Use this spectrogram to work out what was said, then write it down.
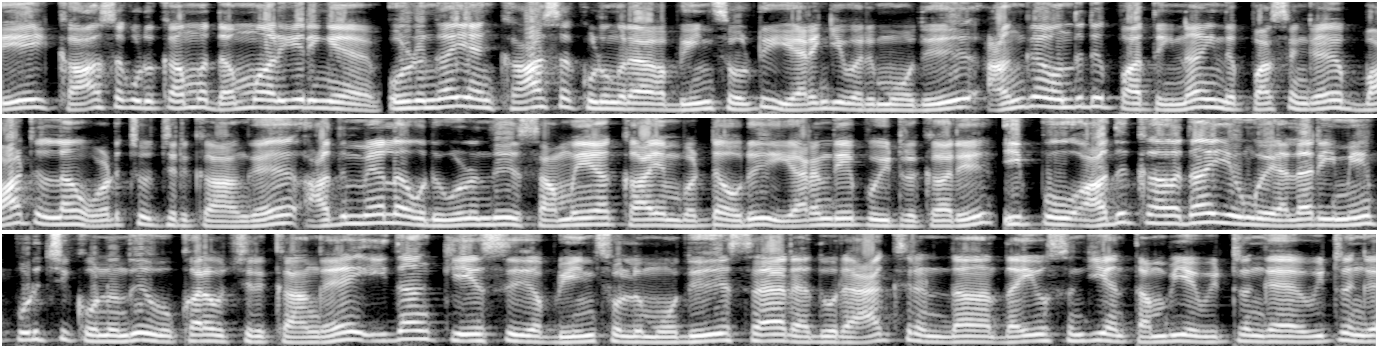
டேய் காசை கொடுக்காம தம் அடிக்கிறீங்க. ஒழுங்கா என் காசை கொடுங்கடா அப்படின்னு சொல்லிட்டு இறங்கி வரும்போது அங்க வந்துட்டு பாத்தீங்கன்னா இந்த பசங்க பாட்டில்லாம் உடச்சு வச்சிருக்காங்க. அது மேல ஒரு விழுந்து செமையா காயம்பட்டு அவரு இறந்தே போயிட்டு இருக்காரு இப்போ அதுக்காக தான் இவங்க எல்லாரையுமே பிடிச்சி கொண்டு வந்து உட்கார வச்சிருக்காங்க. இதான் கேஸ் அப்படின்னு சொல்லும் போது சார் அது ஒரு ஆக்சிடென்ட் தான் தயவு செஞ்சு என் தம்பியை விட்டுருங்க விட்டுருங்க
